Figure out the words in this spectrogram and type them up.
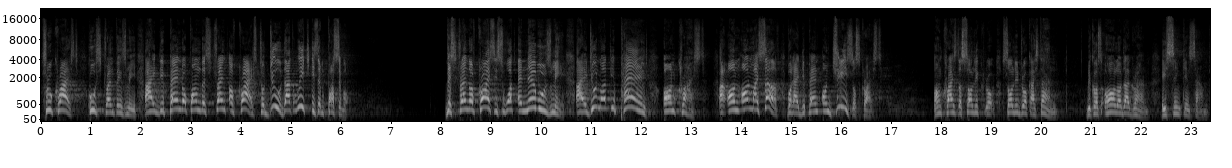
through Christ who strengthens me. I depend upon the strength of Christ to do that which is impossible. The strength of Christ is what enables me. I do not depend on Christ, uh, on, on myself, but I depend on Jesus Christ. On Christ, the solid rock, solid rock I stand, because all other ground is sinking sand.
